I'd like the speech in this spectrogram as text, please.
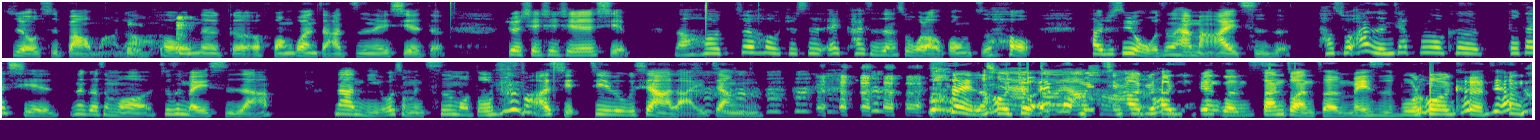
自由时报》嘛，然后那个《皇冠》杂志那些的，就写写写写写，然后最后就是哎开始认识我老公之后，他就是因为我真的还蛮爱吃的，他说啊，人家布洛克都在写那个什么就是美食啊，那你为什么吃那么多不把它写记录下来这样？对，然后就哎莫名其妙就开始变成三转成美食布洛克这样子。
